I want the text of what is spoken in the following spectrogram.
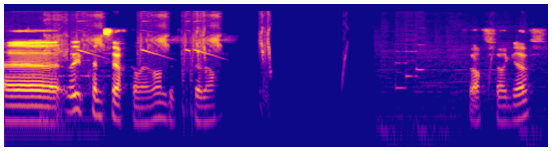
euh, Eux ils prennent cher quand même hein, depuis tout à l'heure. Faut faire gaffe.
